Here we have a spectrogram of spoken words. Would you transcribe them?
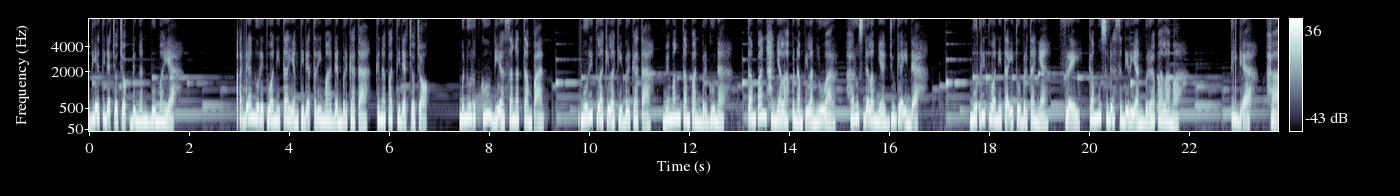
dia tidak cocok dengan Bu Maya. Ada murid wanita yang tidak terima dan berkata, kenapa tidak cocok? Menurutku dia sangat tampan. Murid laki-laki berkata, memang tampan berguna. Tampan hanyalah penampilan luar, harus dalamnya juga indah. Murid wanita itu bertanya, Frey, kamu sudah sendirian berapa lama? 3. Ha,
